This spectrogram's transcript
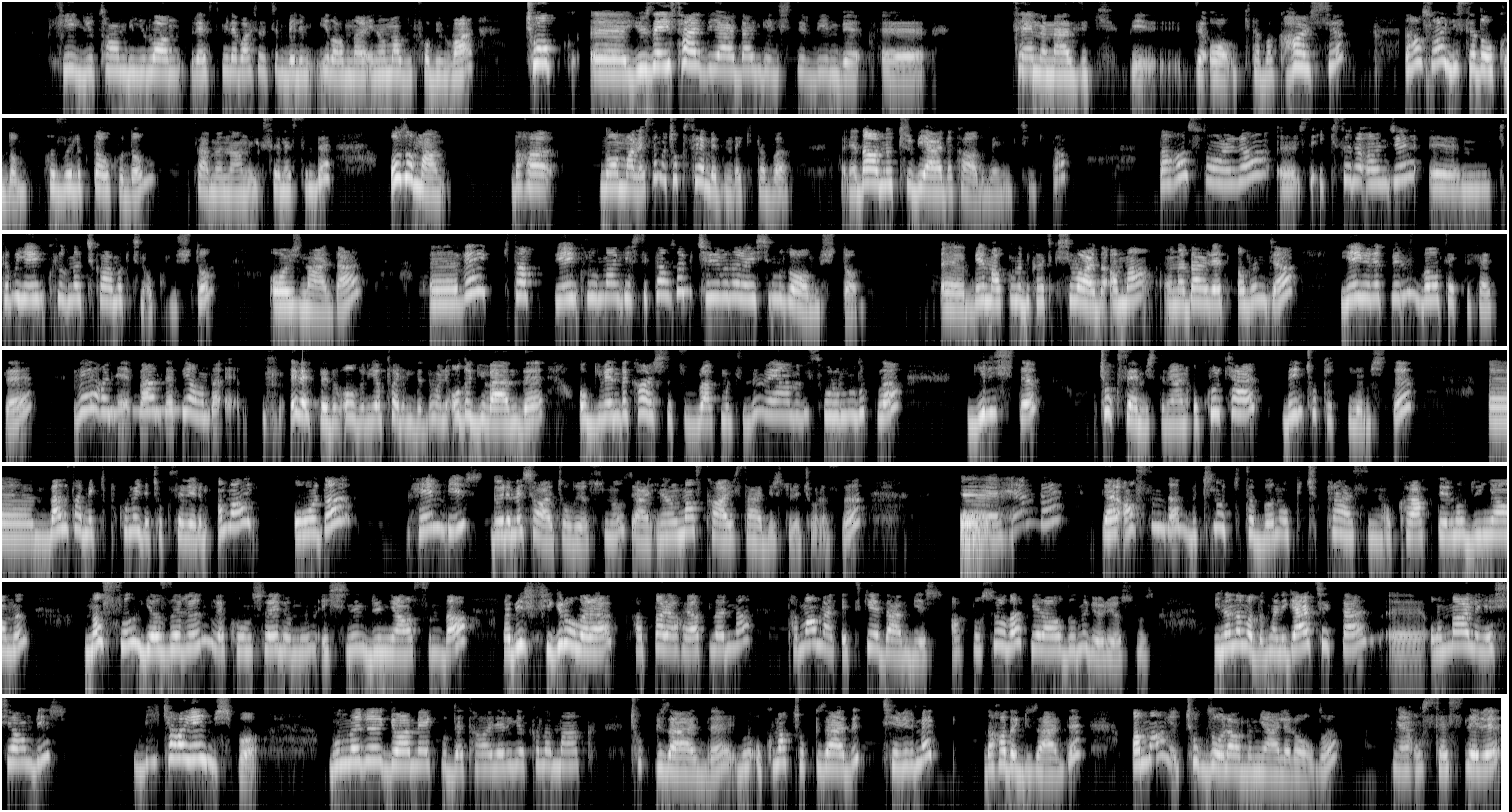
fil yutan bir yılan resmiyle başladığı için benim yılanlara inanılmaz bir fobim var. Çok e, yüzeysel bir yerden geliştirdiğim bir e, sevmemezlik bir de o kitaba karşı. Daha sonra lisede okudum. Hazırlıkta okudum. Selman Önal'ın ilk senesinde. O zaman daha normalleşti ama çok sevmedim de kitabı. Hani daha nötr bir yerde kaldı benim için kitap. Daha sonra e, işte iki sene önce e, kitabı yayın kuruluna çıkarmak için okumuştum orijinalden. E, ve kitap yayın kurulundan geçtikten sonra bir çevirmen arayışımız olmuştu. Benim aklımda birkaç kişi vardı ama onlardan red alınca yayın yönetmenimiz bana teklif etti. Ve hani ben de bir anda evet dedim olur yaparım dedim. Hani o da güvendi. O güveni de karşılıksız bırakmak istedim ve yani bir sorumlulukla giriştim çok sevmiştim yani okurken beni çok etkilemişti. Ee, ben zaten mektup okumayı da çok severim ama orada hem bir döneme şahit oluyorsunuz yani inanılmaz tarihsel bir süreç orası. Ee, hem de yani aslında bütün o kitabın, o Küçük Prens'in, o karakterin, o dünyanın nasıl yazarın ve Consuelo'nun eşinin dünyasında ya bir figür olarak hatta ya hayatlarına tamamen etki eden bir atmosfer olarak yer aldığını görüyorsunuz. İnanamadım. Hani gerçekten e, onlarla yaşayan bir bir hikayeymiş bu. Bunları görmek, bu detayları yakalamak çok güzeldi. Bunu okumak çok güzeldi. Çevirmek daha da güzeldi. Ama çok zorlandığım yerler oldu. Yani o sesleri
